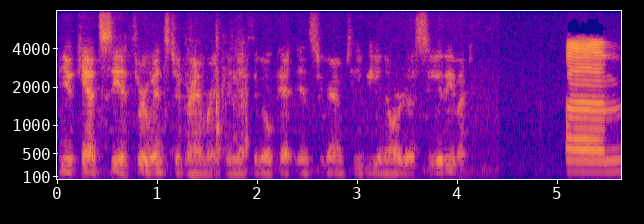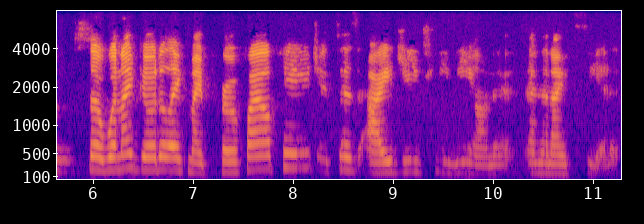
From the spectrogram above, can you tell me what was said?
You can't see it through Instagram or anything. You have to go get Instagram TV in order to see it, even. Um, so when I go to like my profile page, it says IGTV on it, and then I see it.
